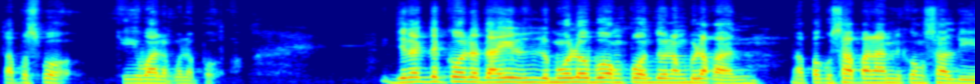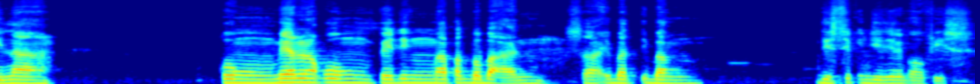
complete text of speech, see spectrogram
Tapos po, iiwalan ko na po. Dinagdag ko na dahil lumulobo ang pondo ng Bulacan, napag-usapan namin kong Saldi na kung meron akong pwedeng mapagbabaan sa iba't ibang district engineering office.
